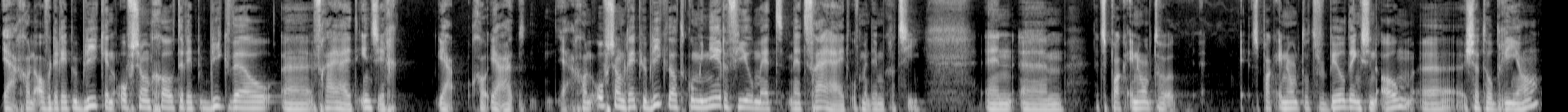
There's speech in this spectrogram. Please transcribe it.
ja, gewoon over de republiek en of zo'n grote republiek wel eh, vrijheid in zich. Ja, gewoon, ja, ja, gewoon of zo'n republiek wel te combineren viel met, met vrijheid of met democratie. En ehm, het sprak enorm, tot, het sprak enorm tot verbeelding. Zijn oom, Chateaubriand,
